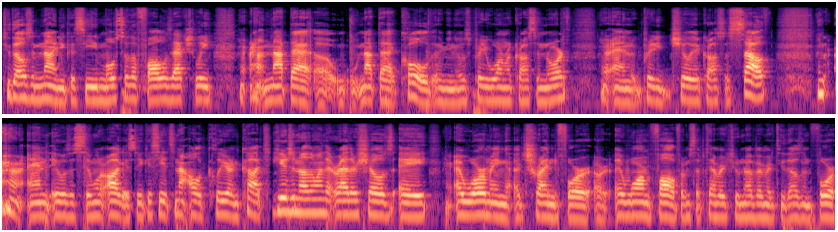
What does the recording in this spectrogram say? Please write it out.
2009. You can see most of the fall was actually not that uh, not that cold. I mean, it was pretty warm across the north and pretty chilly across the south. and it was a similar August. So you can see it's not all clear and cut. Here's another one that rather shows a a warming a trend for or a warm fall from September to November 2004.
